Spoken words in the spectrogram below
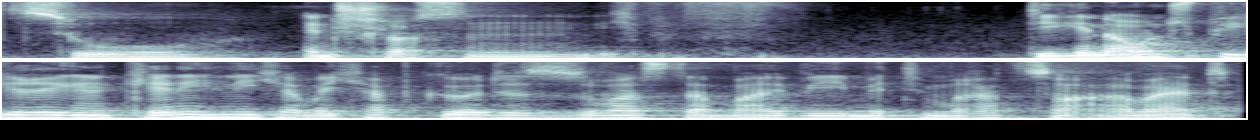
zu entschlossen, ich, die genauen Spielregeln kenne ich nicht, aber ich habe gehört, es ist sowas dabei wie mit dem Rad zur Arbeit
